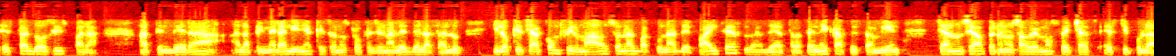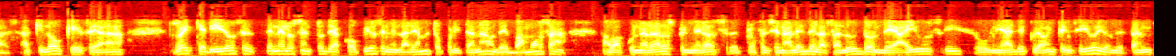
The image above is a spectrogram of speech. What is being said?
estas dosis para atender a, a, la primera línea que son los profesionales de la salud. Y lo que se ha confirmado son las vacunas de Pfizer, las de AstraZeneca, pues también se ha anunciado, pero no sabemos fechas estipuladas. Aquí lo que se ha requerido es tener los centros de acopios en el área metropolitana donde vamos a, a vacunar a los primeros eh, profesionales de la salud, donde hay UCI, unidades de cuidado intensivo y donde están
